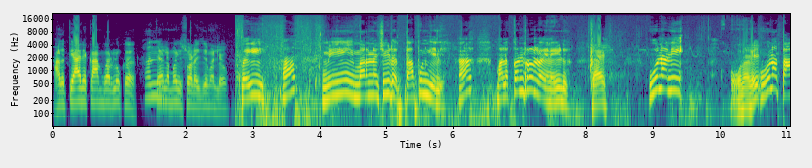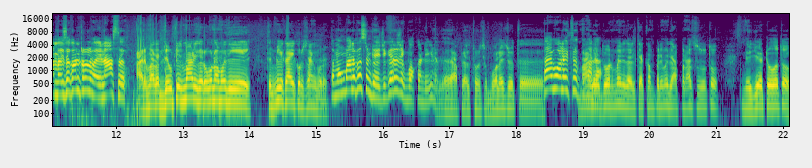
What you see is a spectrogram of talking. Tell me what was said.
आता ते आले कामगार लोक त्याला मध्ये सोडायचे म्हणलं बाई हा? मी मरणाची इड तापून गेले हा? मला कंट्रोल व्हाय ना इड. काय? उन्हाने उन्हाने उन्हात तांबायचं कंट्रोल व्हाय ना असं. अरे माझा ड्युटीच मारली जर उन्हामध्ये. तर मी काय करू सांग बरं? तर मग मला बसून ठेवायची गरज आहे बोकांडी इड. अगं, आपल्याला थोडंसं बोलायचं होतं. काय बोलायचं होतं मला? दोन महिने झाले त्या कंपनीमध्ये आपण असंच होतो. मी गेटो होतो.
